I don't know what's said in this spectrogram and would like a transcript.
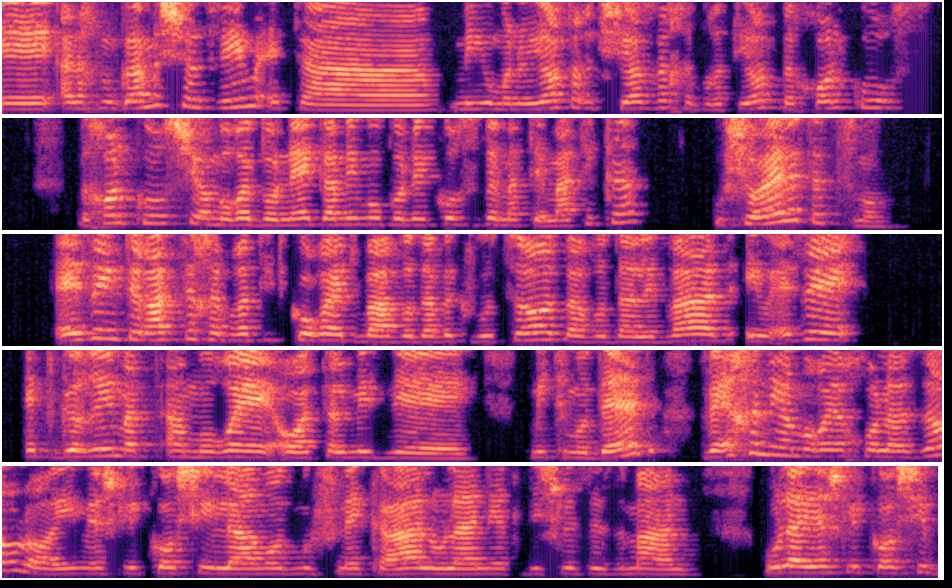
Uh, אנחנו גם משלבים את המיומנויות הרגשיות והחברתיות בכל קורס. בכל קורס שהמורה בונה, גם אם הוא בונה קורס במתמטיקה, הוא שואל את עצמו, איזה אינטראקציה חברתית קורית בעבודה בקבוצות, בעבודה לבד, עם איזה אתגרים המורה או התלמיד אה, מתמודד, ואיך אני המורה יכול לעזור לו, האם יש לי קושי לעמוד בפני קהל, אולי אני אקדיש לזה זמן, אולי יש לי קושי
